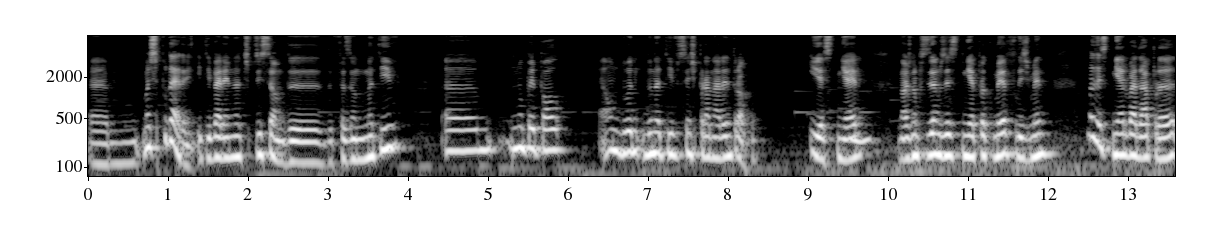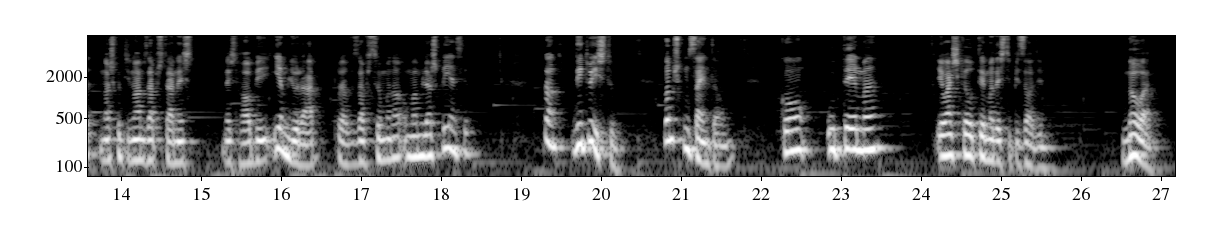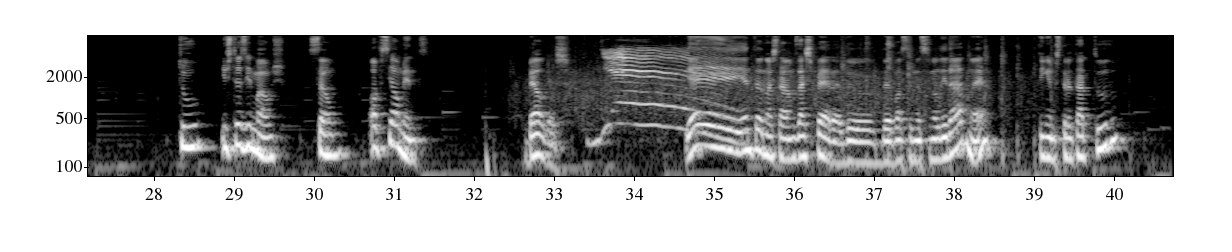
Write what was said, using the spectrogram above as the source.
Um, mas se puderem e tiverem na disposição de, de fazer um donativo, um, no PayPal é um do- donativo sem esperar nada em troca. E esse dinheiro, nós não precisamos desse dinheiro para comer, felizmente, mas esse dinheiro vai dar para nós continuarmos a apostar neste, neste hobby e a melhorar, para vos oferecer uma, uma melhor experiência. Pronto, dito isto, vamos começar então com o tema, eu acho que é o tema deste episódio. Noah, tu e os teus irmãos são oficialmente belgas. Yeah! Yay! Então nós estávamos à espera do- da vossa nacionalidade, não é? Tínhamos tratado tudo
